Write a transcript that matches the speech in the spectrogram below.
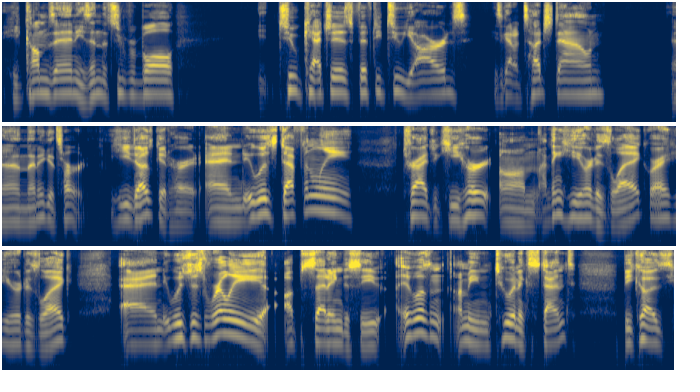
He comes in, he's in the Super Bowl, two catches, 52 yards, he's got a touchdown, and then he gets hurt. He does get hurt, and it was definitely tragic. He hurt um I think he hurt his leg, right? He hurt his leg. And it was just really upsetting to see. It wasn't I mean to an extent because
